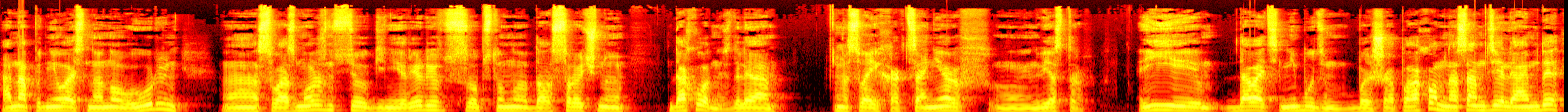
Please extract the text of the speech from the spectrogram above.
она поднялась на новый уровень э, с возможностью генерировать, собственно, долгосрочную доходность для своих акционеров, э, инвесторов. И давайте не будем больше о плохом. На самом деле AMD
